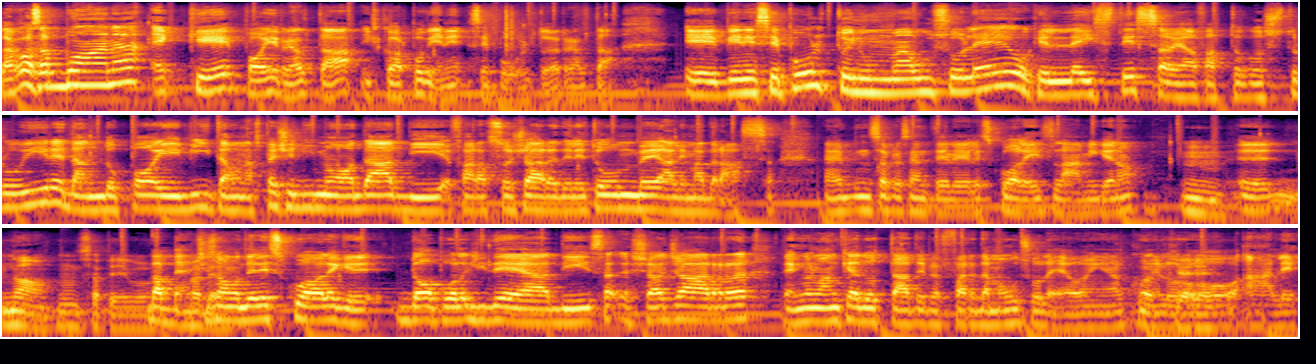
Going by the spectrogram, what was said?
La cosa buona è che poi in realtà il corpo viene sepolto, in realtà, e viene sepolto in un mausoleo che lei stessa aveva fatto costruire, dando poi vita a una specie di moda di far associare delle tombe alle madras. Eh, non so presente le, le scuole islamiche, no? Mm. Eh, No, non sapevo. Vabbè, ci sono delle scuole che dopo l'idea di Shajar vengono anche adottate per fare da mausoleo in alcune Ok. loro ale.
